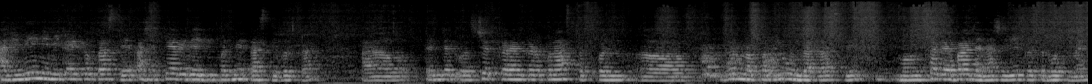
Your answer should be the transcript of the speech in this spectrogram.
आणि नेहमी काय करत असते अशा कॅरी बॅगी पण नेत असते बरं का. त्यांच्या शेतकऱ्यांकडे पण असतात पण अं, घरनं पण घेऊन जात असते. मग सगळ्या भाज्यांना अशा एकत्र होत नाही.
